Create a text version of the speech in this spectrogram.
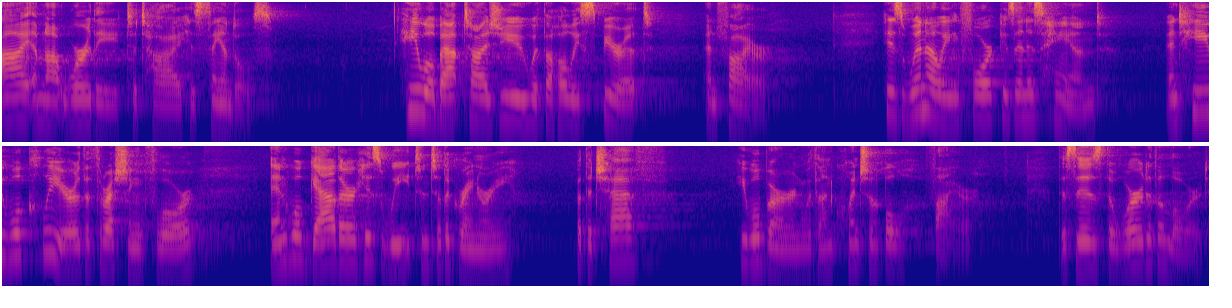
I am not worthy to tie his sandals. He will baptize you with the Holy Spirit and fire. His winnowing fork is in his hand, and he will clear the threshing floor and will gather his wheat into the granary, but the chaff he will burn with unquenchable fire. This is the word of the Lord.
